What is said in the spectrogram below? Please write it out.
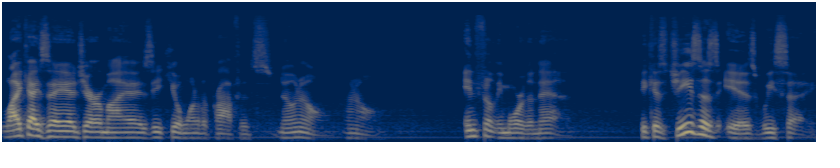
Like Isaiah, Jeremiah, Ezekiel, one of the prophets, no, no, no, no. Infinitely more than that. Because Jesus is, we say,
